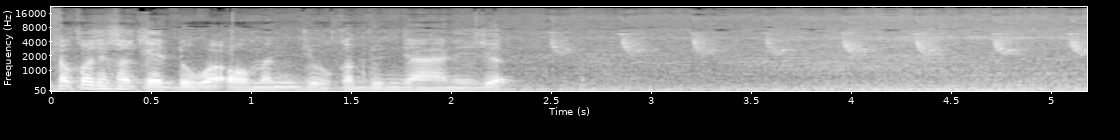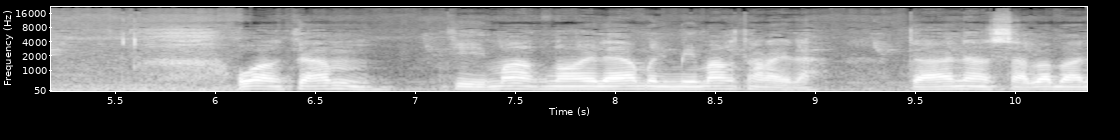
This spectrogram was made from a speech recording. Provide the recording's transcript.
เราก็จะสังเกตดูว่าโอ้มันอยู่กับดุนยานี่เยอะว่างจำกี่มากน้อยแล้วมันมีมากเท่าไหร่ล่ะกานาซาบบัน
